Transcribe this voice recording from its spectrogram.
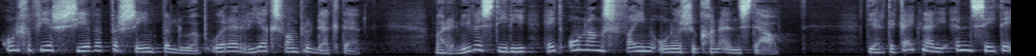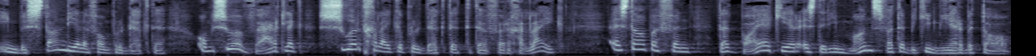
ongeveer 7% beloop oor 'n reeks van produkte. Maar 'n nuwe studie het onlangs fyn ondersoek gaan instel deur te kyk na die insette en bestanddele van produkte om so werklik soortgelyke produkte te, te vergelyk, is daar bevind dat baie keer is dit die mans wat 'n bietjie meer betaal.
